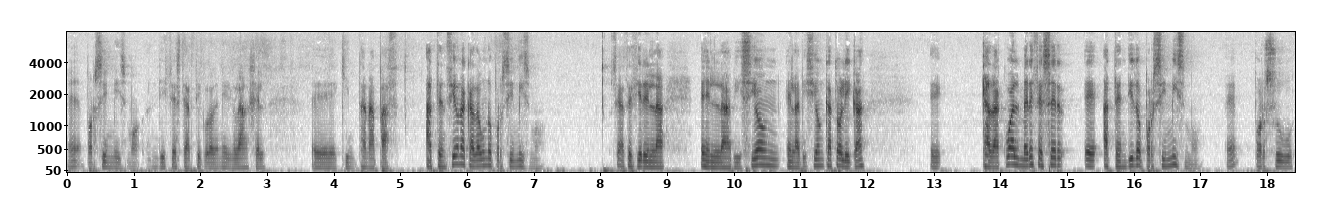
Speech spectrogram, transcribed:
¿eh? por sí mismo, dice este artículo de Miguel Ángel eh, Quintana Paz. Atención a cada uno por sí mismo. O sea, es decir, en la, en la visión, en la visión católica, eh, cada cual merece ser eh, atendido por sí mismo, por su,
